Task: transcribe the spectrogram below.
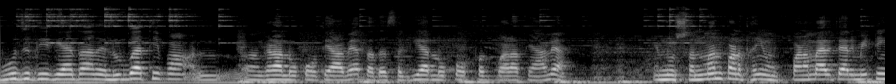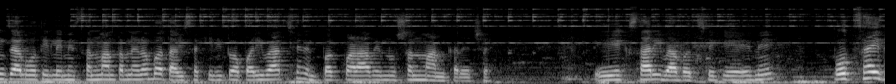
ભુજથી ગયા હતા અને લુડબાથી પણ ઘણા લોકો ત્યાં આવ્યા હતા. દસ અગિયાર લોકો પગપાળા ત્યાં આવ્યા. એમનું સન્માન પણ થયું. પણ અમારે ત્યારે મિટિંગ ચાલુ હતી એટલે મેં સન્માન તમને ન બતાવી શકી. નહીં તો આ પરિવાર છે ને, પગપાળા આવે એમનું સન્માન કરે છે. એ એક સારી બાબત છે કે એને પ્રોત્સાહિત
